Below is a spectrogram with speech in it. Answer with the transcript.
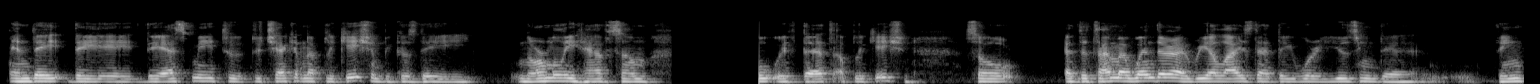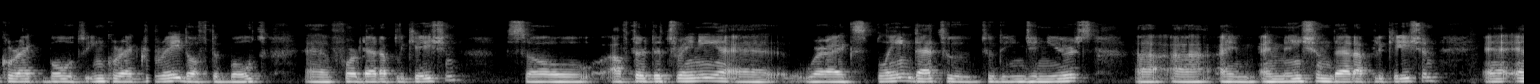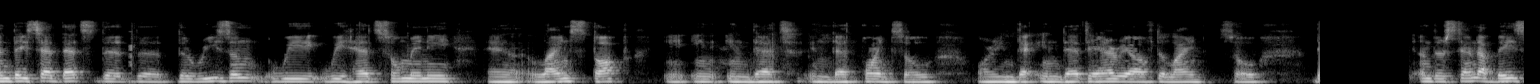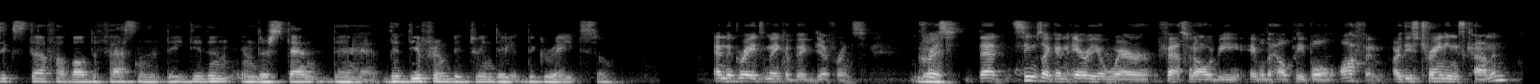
and they they they asked me to to check an application because they normally have some with that application so at the time I went there, I realized that they were using the the incorrect bolt, incorrect grade of the bolt uh, for that application. So after the training, uh, where I explained that to to the engineers, uh, uh I I mentioned that application, and, and, they said that's the the the reason we we had so many uh, line stop in, in in that in that point. So or in that in that area of the line. So understand a basic stuff about the fastener. They didn't understand the the difference between the the grades. So. And the grades make a big difference. Chris, yeah. that seems like an area where Fastenal would be able to help people often. Are these trainings common?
